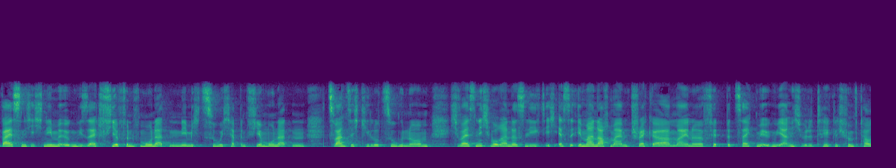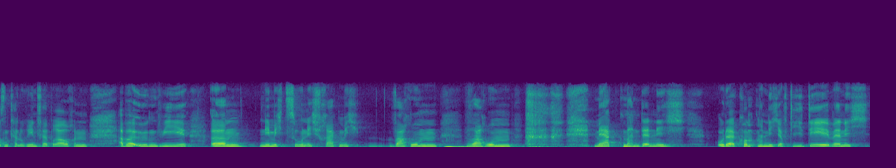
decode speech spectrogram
weiß nicht, ich nehme irgendwie seit vier, fünf Monaten, nehme ich zu. Ich habe in vier Monaten 20 Kilo zugenommen. Ich weiß nicht, woran das liegt. Ich esse immer nach meinem Tracker. Meine Fitbit zeigt mir irgendwie an, ich würde täglich 5000 Kalorien verbrauchen. Aber irgendwie ähm, nehme ich zu. Und ich frage mich, warum, warum merkt man denn nicht, oder kommt man nicht auf die Idee, wenn ich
